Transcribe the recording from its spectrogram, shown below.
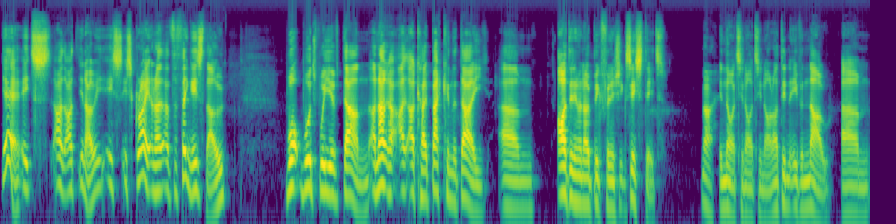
yeah, it's I, I, you know it's it's great. And uh, the thing is though, what would we have done? I know. I- Okay, back in the day, um, I didn't even know Big Finish existed No. in 1999. I didn't even know. Um,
